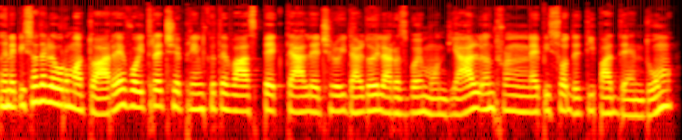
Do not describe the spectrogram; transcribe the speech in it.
În episoadele următoare voi trece prin câteva aspecte ale celui de-al doilea război mondial într-un episod de tip addendum,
